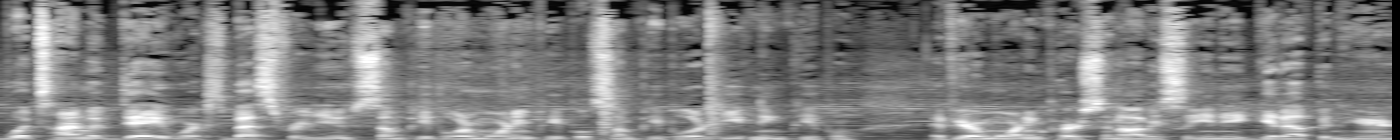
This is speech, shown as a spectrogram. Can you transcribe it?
what time of day works best for you. Some people are morning people, some people are evening people. If you're a morning person, obviously you need to get up in here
